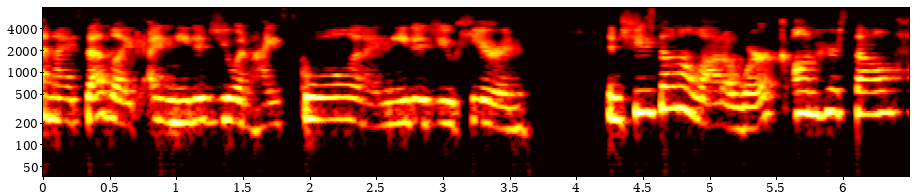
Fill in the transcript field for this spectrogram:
And I said, like, I needed you in high school and I needed you here. And and she's done a lot of work on herself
